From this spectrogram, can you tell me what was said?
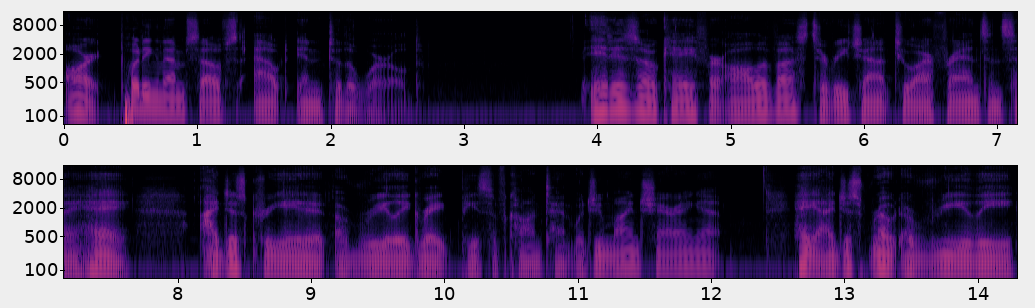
art, putting themselves out into the world. It is okay for all of us to reach out to our friends and say, hey, I just created a really great piece of content. Would you mind sharing it? Hey, I just wrote a really,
